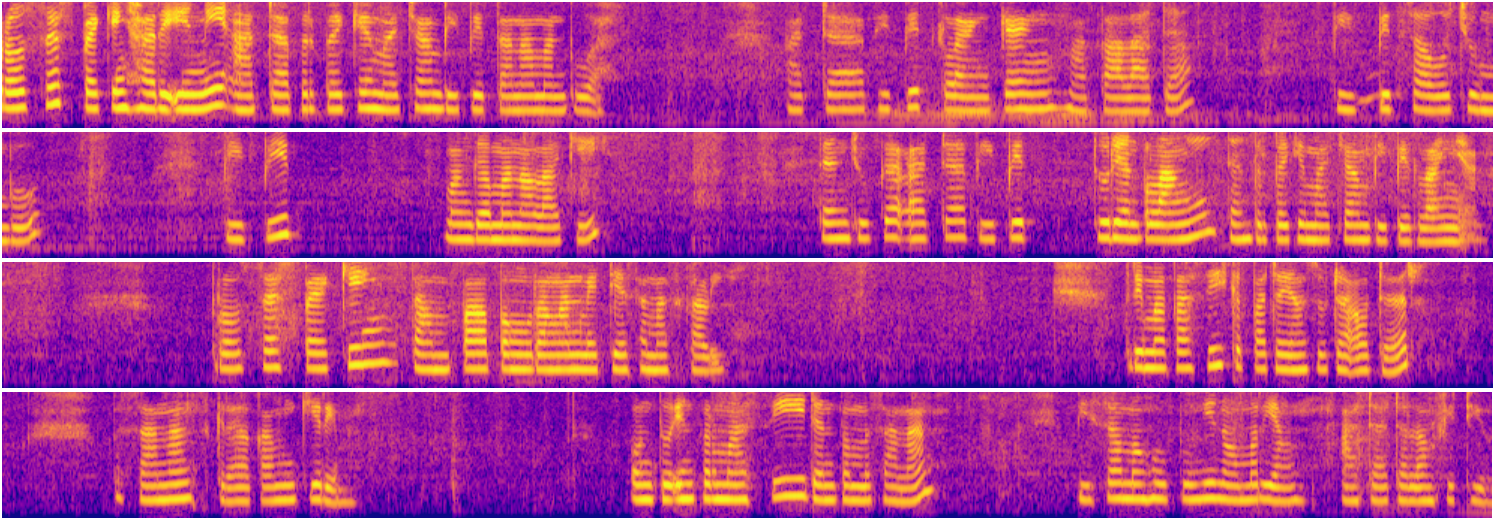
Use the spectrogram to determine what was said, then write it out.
Proses packing hari ini ada berbagai macam bibit tanaman buah. Ada bibit kelengkeng mata lada, bibit sawo jumbo, bibit mangga mana lagi, dan juga ada bibit durian pelangi dan berbagai macam bibit lainnya proses packing tanpa pengurangan media sama sekali. Terima kasih kepada yang sudah order. Pesanan segera kami kirim. Untuk informasi dan pemesanan bisa menghubungi nomor yang ada dalam video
